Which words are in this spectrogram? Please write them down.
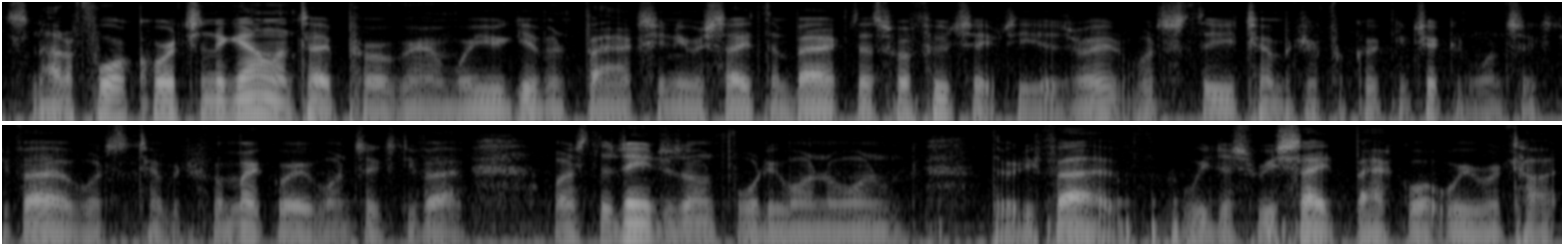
It's not a four quarts in a gallon type program where you're given facts and you recite them back. That's what food safety is, right? What's the temperature for cooking chicken? 165. What's the temperature for microwave? 165. What's the danger zone? 41 to 135. We just recite back what we were taught.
